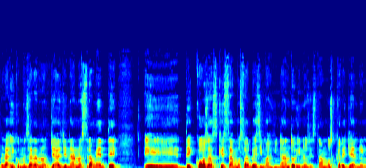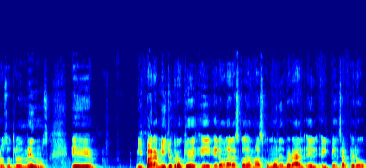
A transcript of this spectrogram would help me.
¿verdad? Y comenzar a, a llenar nuestra mente eh, de cosas que estamos tal vez imaginando y nos estamos creyendo nosotros mismos. Y para mí yo creo que eh, era una de las cosas más comunes, ¿verdad? El, el, pensar, pero,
